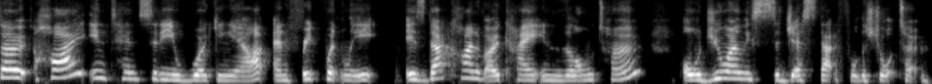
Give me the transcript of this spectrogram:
so high intensity working out and frequently, is that kind of okay in the long term? Or would you only suggest that for the short term?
